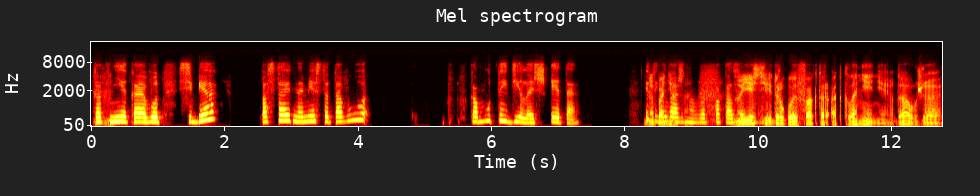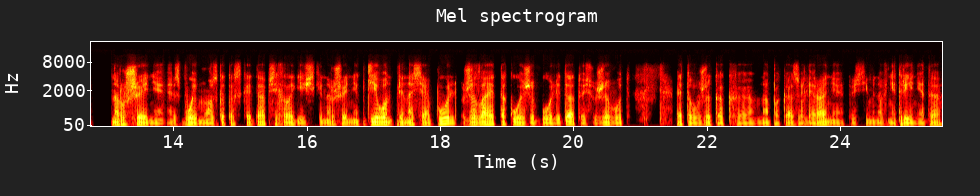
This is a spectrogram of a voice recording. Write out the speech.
как некое вот себя поставить на место того, кому ты делаешь это. Ну, это понятно. неважно вот показывать. Но есть и другой фактор отклонения, да, уже нарушение, сбой мозга, так сказать, да, психологические нарушения, где он, принося боль, желает такой же боли, да, то есть уже вот это уже, как э, нам показывали ранее, то есть именно внедрение, да,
